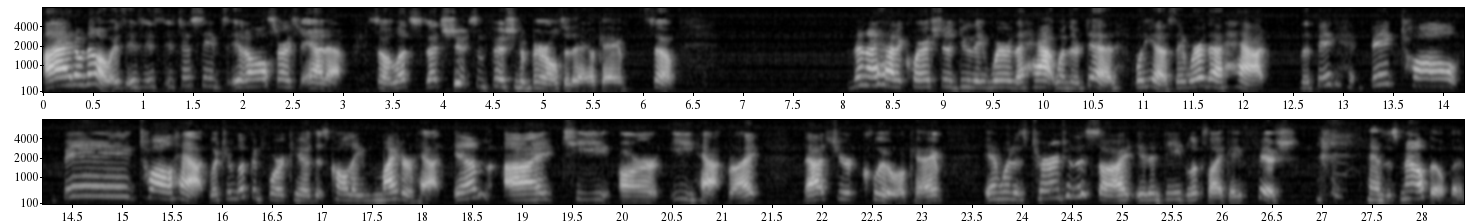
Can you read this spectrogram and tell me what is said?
I don't know. It, it, it just seems it all starts to add up. So let's let's shoot some fish in a barrel today, okay? So then I had a question: Do they wear the hat when they're dead? Well, yes, they wear that hat, the big, big, tall, big, tall hat. What you're looking for, kids, it's called a mitre hat. M-I-T-R-E hat, right? That's your clue, okay? And when it's turned to the side, it indeed looks like a fish has its mouth open.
